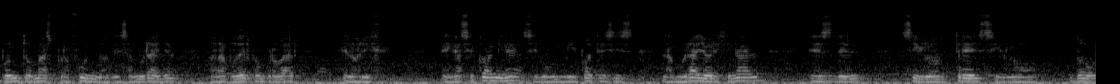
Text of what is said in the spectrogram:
punto más profundo de esa muralla para poder comprobar el origen. En Aseconia, según mi hipótesis, la muralla original es del siglo III, siglo II,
